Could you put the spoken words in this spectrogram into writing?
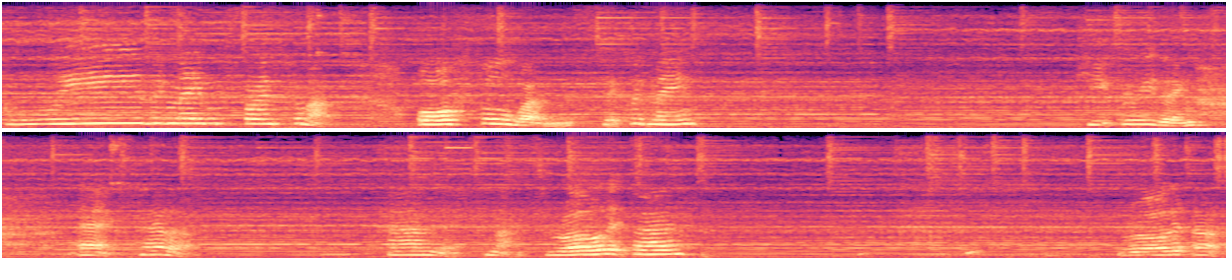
squeezing navel to spine to come up, or full ones. Stick with me. Keep breathing. Exhale up. And lift. Nice. Roll it down. Roll it up.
